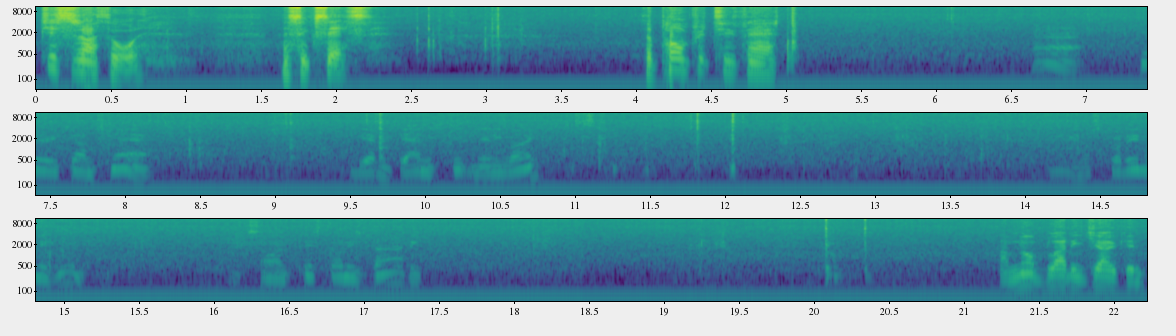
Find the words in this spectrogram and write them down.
just as I thought. A success. The POMFRIT 2000. Ah, here he comes now. You haven't damaged it in any way. Oh, what's got into him? Someone pissed on his Barbie. I'm not bloody joking.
